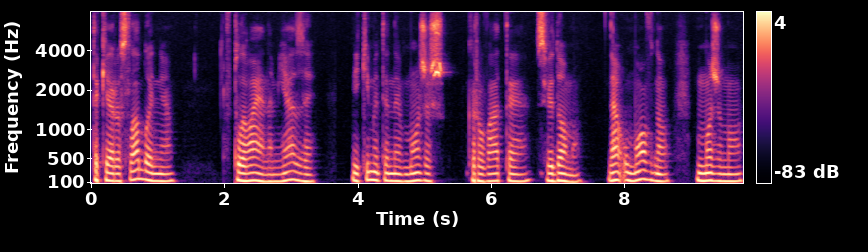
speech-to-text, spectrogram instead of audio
Таке розслаблення впливає на м'язи, якими ти не можеш керувати свідомо. Да, Умовно, ми можемо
